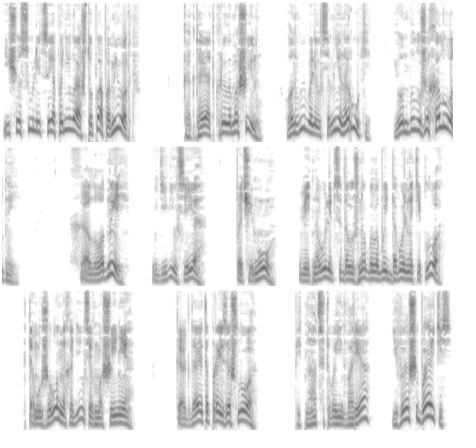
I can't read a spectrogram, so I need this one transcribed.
еще с улицы я поняла, что папа мертв. Когда я открыла машину, он вывалился мне на руки, и он был уже холодный. «Холодный?» — удивился я. «Почему? Ведь на улице должно было быть довольно тепло. К тому же он находился в машине. Когда это произошло? 15 января? И вы ошибаетесь,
